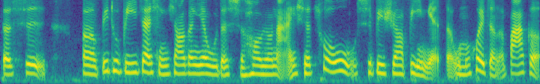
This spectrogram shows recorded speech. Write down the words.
的是。呃，B to B 在行销跟业务的时候，有哪一些错误是必须要避免的？我们会诊了八个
